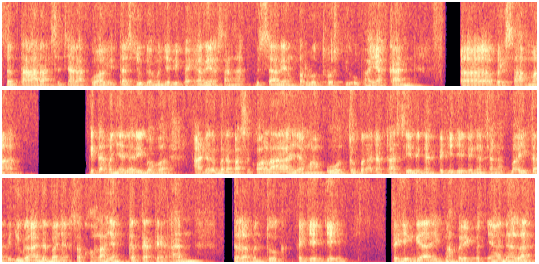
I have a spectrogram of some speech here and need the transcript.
setara secara kualitas juga menjadi PR yang sangat besar yang perlu terus diupayakan uh, bersama kita menyadari bahwa ada beberapa sekolah yang mampu untuk beradaptasi dengan PJJ dengan sangat baik, tapi juga ada banyak sekolah yang keteteran dalam bentuk PJJ. Sehingga hikmah berikutnya adalah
